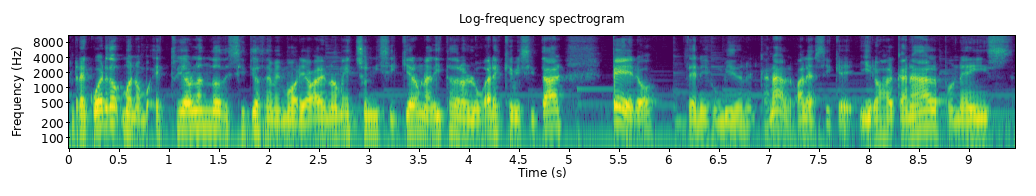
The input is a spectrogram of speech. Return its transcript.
Recuerdo, bueno, estoy hablando de sitios de memoria, ¿vale? No me he hecho ni siquiera una lista de los lugares que visitar, pero tenéis un vídeo en el canal, ¿vale? Así que iros al canal, ponéis,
